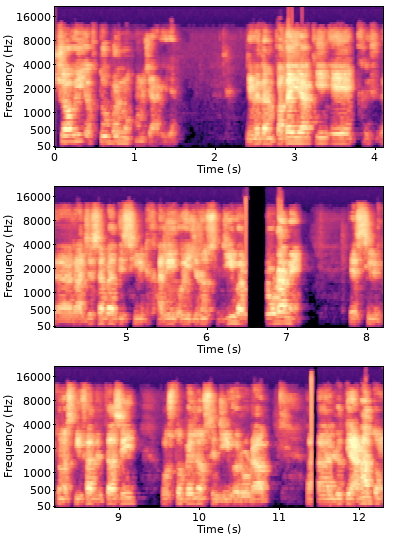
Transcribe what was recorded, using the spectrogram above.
24 ਅਕਤੂਬਰ ਨੂੰ ਹੋਣ ਜਾ ਰਹੀ ਹੈ। ਜਿਵੇਂ ਤੁਹਾਨੂੰ ਪਤਾ ਹੀ ਆ ਕਿ ਇਹ ਇੱਕ, ਰਾਜ ਸਭਾ ਦੀ ਸੀਟ ਖਾਲੀ ਹੋਈ ਜਦੋਂ ਸੰਜੀਵ ਅਰੋੜਾ ਨੇ ਇਸ ਸੀਟ ਤੋਂ ਅਸਤੀਫਾ ਦਿੱਤਾ ਸੀ ਉਸ ਤੋਂ ਪਹਿਲਾਂ ਸੰਜੀਵ ਅਰੋੜਾ ਲੁਧਿਆਣਾ ਤੋਂ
